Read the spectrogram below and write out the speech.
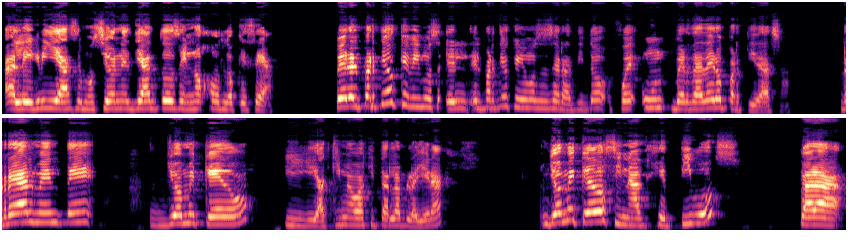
alegrías, emociones, llantos, enojos, lo que sea. Pero el partido que vimos, el, partido que vimos hace ratito fue un verdadero partidazo. Realmente yo me quedo, y aquí me voy a quitar la playera, yo me quedo sin adjetivos para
